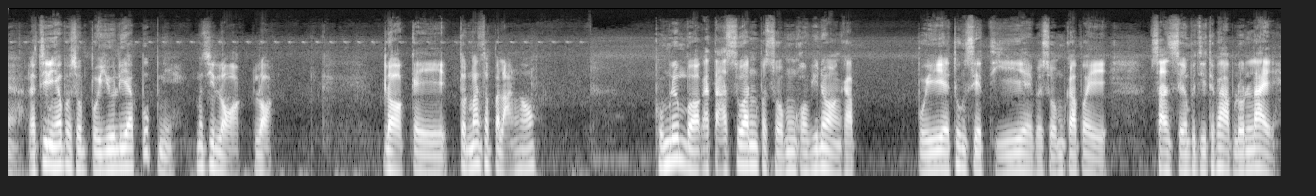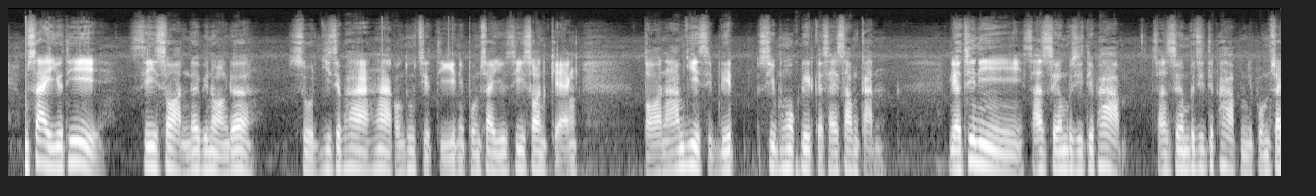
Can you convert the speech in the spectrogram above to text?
อ่าแล้วที่นี้เขาผสมปุ๋ยยูเรียปุ๊บนี่มันสิหลอกหลอกหลอกไอ้ต้นมันสำปะหลังเขา ผมลืมบอกอัตราส่วนผสมของพี่น้องครับ ปุ๋ยทุ่งเศรษฐีผสมกับไอ้สารเสริมประสิทธิภาพล้นไร่ผมใส่อยู่ที่ซีซอนเด้อพี่น้องเด้อสูตร 25 5 ของทุ่งเศรษฐีนี่ผมใส่อยู่ซีซอนแกง ต่อน้ำ20 ลิตร 16 ลิตรก็ใส่ซ้ำกัน เดี๋ยวที่นี่สารเสริมประสิทธิภาพ สารเสริมประสิทธิภาพนี่ผมใส่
